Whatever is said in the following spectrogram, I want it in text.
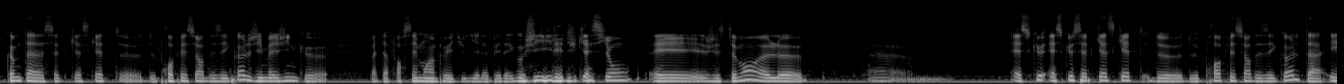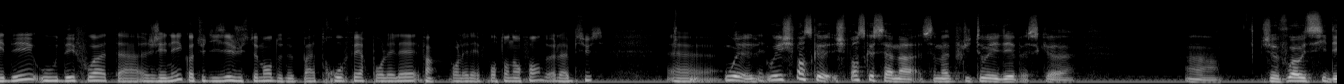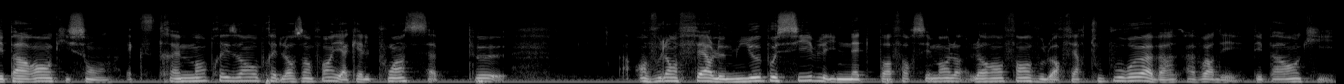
comme tu as cette casquette euh, de professeur des écoles, j'imagine que tu as forcément un peu étudié la pédagogie, l'éducation. Et justement, euh, le, euh, est-ce que, est que cette casquette de, de professeur des écoles t'a aidé ou des fois t'a gêné quand tu disais justement de ne pas trop faire pour l'élève, enfin pour l'élève, pour ton enfant, de la lapsus euh, Oui, oui, je pense que je pense que ça m'a ça m'a plutôt aidé parce que euh, je vois aussi des parents qui sont extrêmement présents auprès de leurs enfants et à quel point ça peut en voulant faire le mieux possible, ils n'aident pas forcément leur, leur enfant, vouloir faire tout pour eux, avoir, des, parents qui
